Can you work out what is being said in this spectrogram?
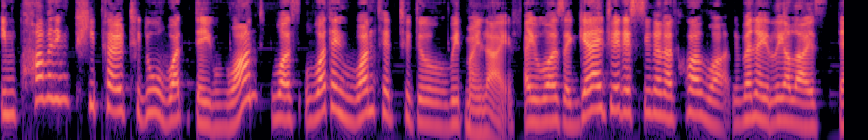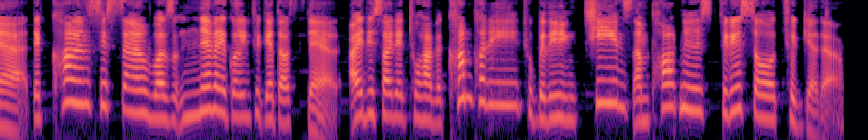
empowering people to do what they want was what I wanted to do with my life. I was a graduate student at Harvard when I realized that the current system was never going to get us there. I decided to have a company to bring teams and partners to do so together.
